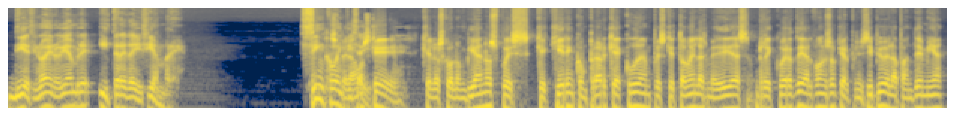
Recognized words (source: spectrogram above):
19 de noviembre y 3 de diciembre. Esperamos que, que, los colombianos, pues, que quieren comprar, que acudan, pues, que tomen las medidas. Recuerde, Alfonso, que al principio de la pandemia,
